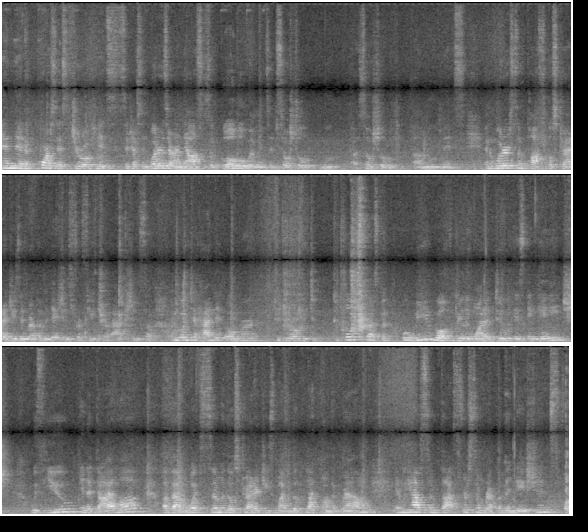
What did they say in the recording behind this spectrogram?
and then, of course, as Njoroge had suggested, what is our analysis of global women's and social, uh, social uh, movements? And what are some possible strategies and recommendations for future action? So I'm going to hand it over to Njoroge to, to close for us, but what we both really want to do is engage with you in a dialogue about what some of those strategies might look like on the ground. And we have some thoughts for some recommendations for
